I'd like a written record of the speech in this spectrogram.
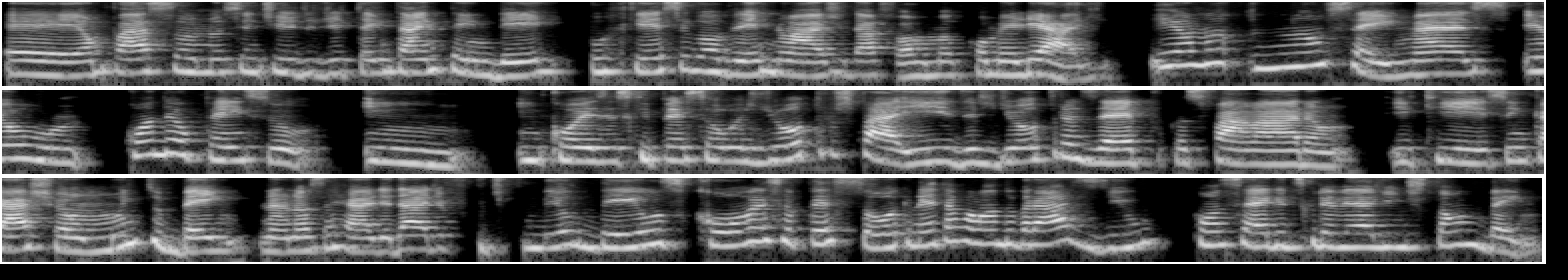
É, é um passo no sentido de tentar entender por que esse governo age da forma como ele age. E eu não, não sei, mas eu quando eu penso em, em coisas que pessoas de outros países, de outras épocas falaram e que se encaixam muito bem na nossa realidade, eu fico tipo, meu Deus, como essa pessoa que nem tá falando do Brasil consegue descrever a gente tão bem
